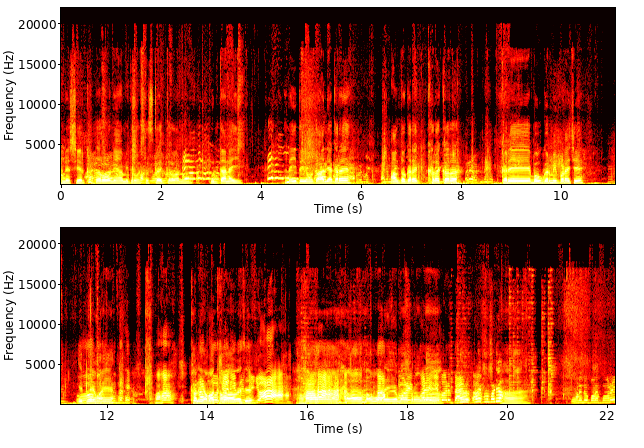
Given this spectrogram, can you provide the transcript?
અને શેર કરતા રહો. અને આ મિત્રો સબસ્ક્રાઈબ કરવાનું ભૂલતા નહીં. અને એ તો એવું તો હાલ્યા કરે. આમ તો ઘરે ખરેખર ઘરે બહુ ગરમી પડે છે. એટલે ખાલી હવા ખાવા આવે છે. હા હા અમારે એમાં પ્રમાણે. હા પોણે તો પોણે પોણે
